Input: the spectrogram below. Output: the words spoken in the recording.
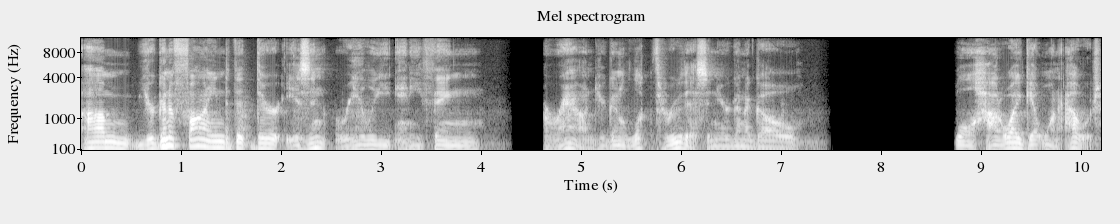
um, you're going to find that there isn't really anything around. You're going to look through this and you're going to go, well, how do I get one out?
